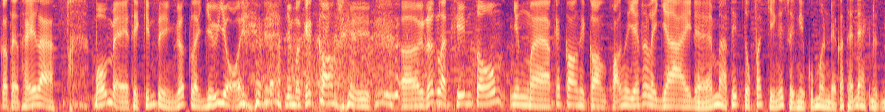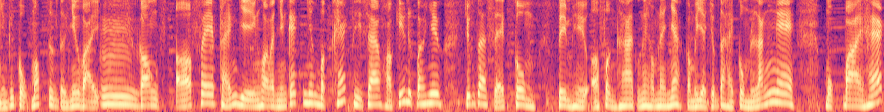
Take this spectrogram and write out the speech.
có thể thấy là bố mẹ thì kiếm tiền rất là dữ dội. Nhưng mà các con thì uh, rất là khiêm tốn. Nhưng mà các con thì còn khoảng thời gian rất là dài để mà tiếp tục phát triển cái sự nghiệp của mình để có thể đạt được những cái cột mốc tương tự như vậy. Ừ. còn ở phe phản diện hoặc là những các nhân vật khác thì sao? Họ kiếm được bao nhiêu? Chúng ta sẽ cùng tìm hiểu ở phần 2 của ngày hôm nay nha. Còn bây giờ chúng chúng ta hãy cùng lắng nghe một bài hát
